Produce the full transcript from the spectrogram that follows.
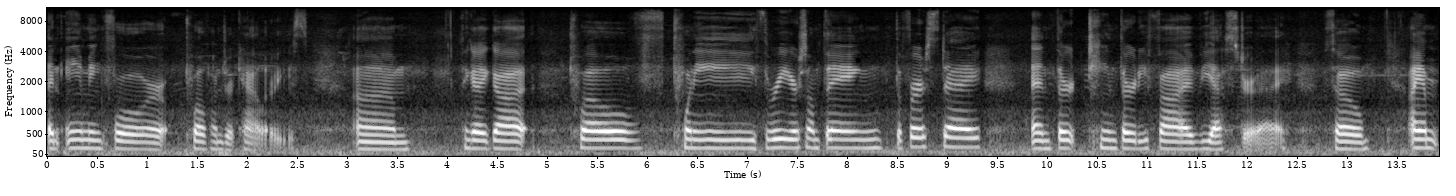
and aiming for 1200 calories. Um, I think I got 1223 or something the first day and 1335 yesterday. So I am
